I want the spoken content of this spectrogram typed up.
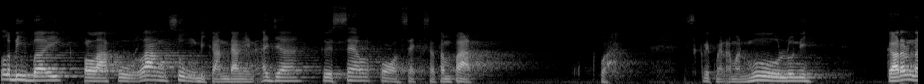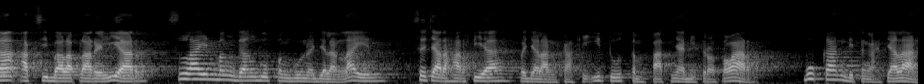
lebih baik pelaku langsung dikandangin aja ke sel polsek setempat. Wah, skrip main aman mulu nih. Karena aksi balap lari liar selain mengganggu pengguna jalan lain, secara harfiah pejalan kaki itu tempatnya di trotoar, bukan di tengah jalan.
